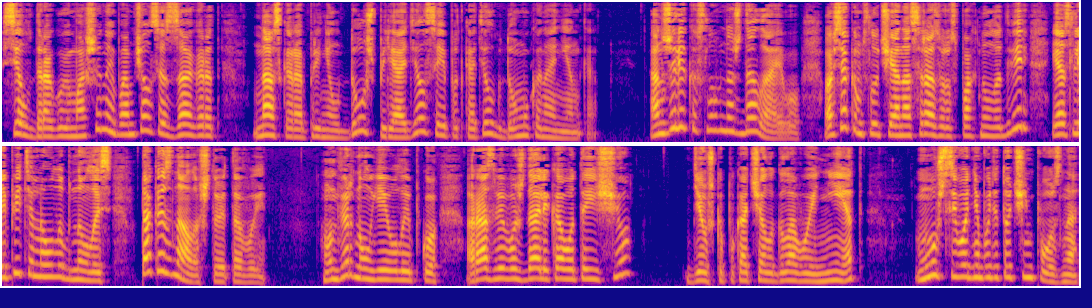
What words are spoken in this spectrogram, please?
сел в дорогую машину и помчался за город, наскоро принял душ, переоделся и подкатил к дому Каноненко. Анжелика словно ждала его. Во всяком случае, она сразу распахнула дверь и ослепительно улыбнулась. «Так и знала, что это вы». Он вернул ей улыбку. «Разве вы ждали кого-то еще?» Девушка покачала головой. «Нет. Муж сегодня будет очень поздно.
